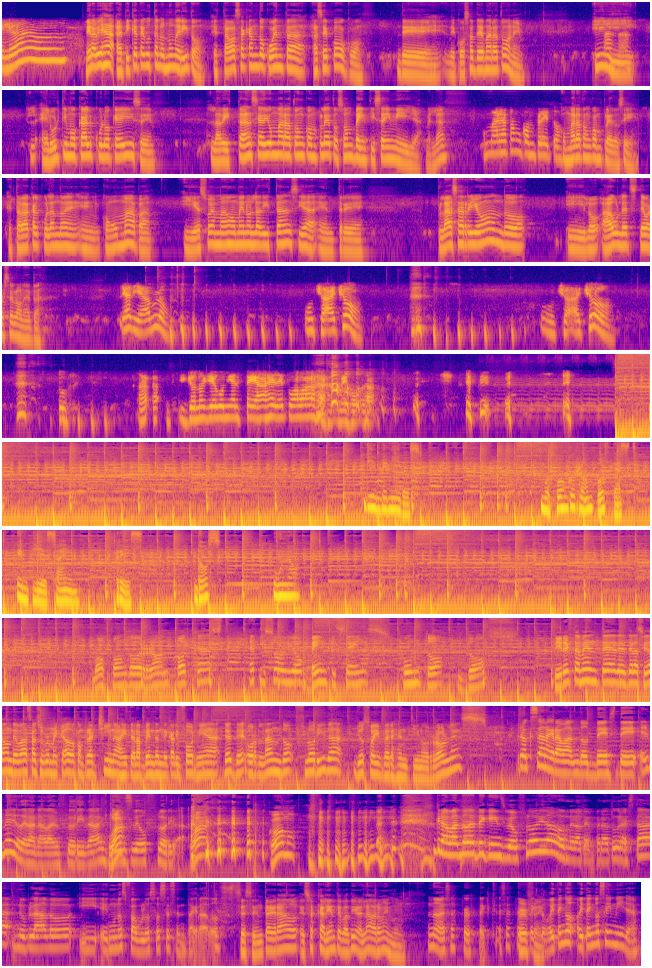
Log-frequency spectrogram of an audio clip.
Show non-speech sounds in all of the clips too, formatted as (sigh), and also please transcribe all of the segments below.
Hello. Mira, vieja, ¿a ti qué te gustan los numeritos? Estaba sacando cuenta hace poco de, de cosas de maratones. Y Ajá. el último cálculo que hice, la distancia de un maratón completo son 26 millas, ¿verdad? Un maratón completo. Un maratón completo, sí. Estaba calculando en- en- con un mapa y eso es más o menos la distancia entre Plaza Río Hondo y los outlets de Barceloneta. Ya diablo. (laughs) Muchacho. Muchacho. Tú- Ah, ah, yo no llego ni al peaje de tu baja. (laughs) Me joda. Bienvenidos. Mofongo Ron Podcast empieza en 3, 2, 1. Mofongo Ron Podcast, episodio 26.2. Directamente desde la ciudad donde vas al supermercado a comprar chinas y te las venden de California, desde Orlando, Florida. Yo soy Vergentino Robles. Roxana grabando desde el medio de la nada en Florida? Gainesville, Florida. What? (laughs) ¿Cómo? (laughs) grabando desde Gainesville, Florida, donde la temperatura está nublado y en unos fabulosos 60 grados. 60 grados. Eso es caliente para ti, ¿verdad? Ahora mismo. No, eso es perfecto, eso es perfecto. Perfect. Hoy tengo hoy tengo 6 millas.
